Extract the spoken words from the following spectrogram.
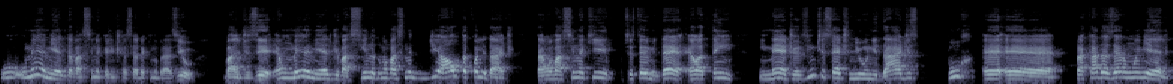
O, o meio ml da vacina que a gente recebe aqui no Brasil vale dizer, é um meio ml de vacina, de uma vacina de alta qualidade. Tá? Uma vacina que, pra vocês terem uma ideia, ela tem, em média, 27 mil unidades por é, é, para cada 0,1 ml.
